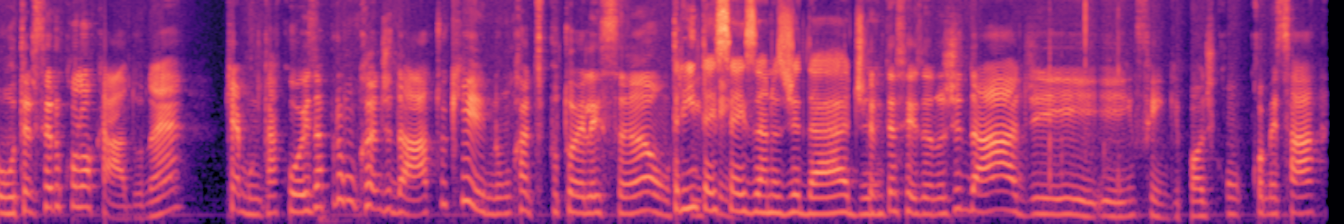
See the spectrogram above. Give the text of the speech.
o terceiro colocado, né? Que é muita coisa para um candidato que nunca disputou a eleição. 36 enfim, anos de idade. 36 anos de idade, e, e enfim, que pode com, começar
